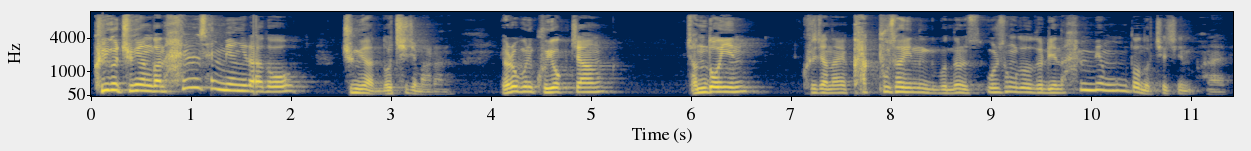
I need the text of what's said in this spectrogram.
그리고 중요한 건 한 생명이라도 중요한, 놓치지 말라는. 여러분이 구역장, 전도인, 그러잖아요. 각 부서에 있는 분들은 우리 성도들인 한 명도 놓치지 않아야 돼요.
